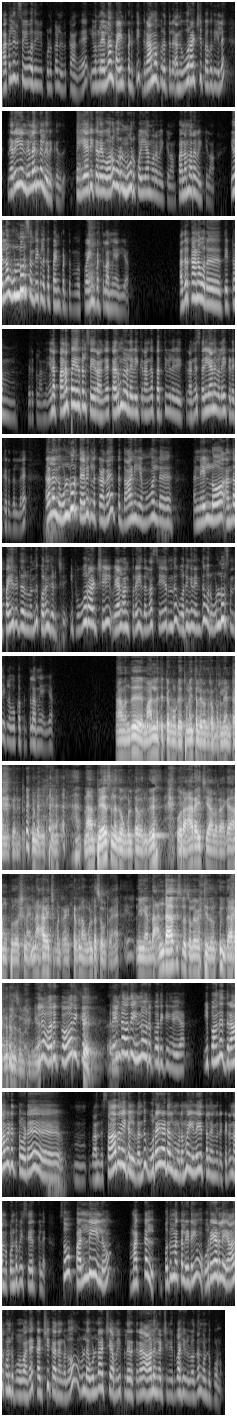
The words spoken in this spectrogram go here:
மகளிர் சுய உதவி குழுக்கள் இருக்காங்க. இவங்களெல்லாம் பயன்படுத்தி கிராமப்புறத்தில் அந்த ஊராட்சி பகுதியில் நிறைய நிலங்கள் இருக்குது. இப்போ ஏரிக்கரை ஓரம் ஒரு நூறு கொய்யா மரம் வைக்கலாம் பனைமரம் வைக்கலாம். இதெல்லாம் உள்ளூர் சந்தைகளுக்கு பயன்படுத்த பயன்படுத்தலாமே ஐயா. அதற்கான ஒரு திட்டம் இருக்கலாமே. ஏன்னா பணப்பயிர்கள் செய்கிறாங்க கரும்பு விளைவிக்கிறாங்க பருத்தி விளைவிக்கிறாங்க சரியான விலை கிடைக்கிறது இல்ல அதனால் அந்த உள்ளூர் தேவைகளுக்கான இப்போ தானியமோ இல்லை நெல்லோ அந்த பயிரிடல் வந்து குறைஞ்சிடுச்சு. இப்போ ஊராட்சி வேளாண் துறை இதெல்லாம் சேர்ந்து ஒருங்கிணைந்து ஒரு உள்ளூர் சந்தைகளை ஊக்கப்படுத்தலாமே ஐயா? நான் வந்து மாநில திட்டங்களுடைய துணைத் தலைவருங்கிற முறையில் என்கிட்ட அவங்க கேட்டுட்டு நினைக்கிறேன். நான் பேசுனது உங்கள்கிட்ட வந்து ஒரு ஆராய்ச்சியாளராக முப்பது வருஷம் நான் என்ன ஆராய்ச்சி பண்ணுறேங்கிறது நான் உங்கள்கிட்ட சொல்கிறேன் நீங்கள் அந்த அந்த ஆஃபீஸில் சொல்ல வேண்டியது வந்து இந்த அரங்கத்தில் சொல்கிறீங்க இல்ல ஒரு கோரிக்கை. ரெண்டாவது இன்னொரு கோரிக்கைங்க ஐயா. இப்போ வந்து திராவிடத்தோட அந்த சாதனைகள் வந்து உரையாடல் மூலமாக இளைய தலைமுறைக்கிட்ட நம்ம கொண்டு போய் சேர்க்கல. ஸோ பள்ளியிலும் மக்கள் பொதுமக்களிடையும் உரையாடலை யார் கொண்டு போவாங்க? கட்சிக்காரங்களோ உள்ள உள்ளாட்சி அமைப்பில் இருக்கிற ஆளுங்கட்சி நிர்வாகிகளோ தான் கொண்டு போகணும்.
